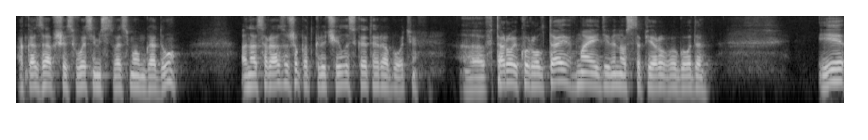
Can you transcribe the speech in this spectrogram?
оказавшись в 1988 году, она сразу же подключилась к этой работе. А, второй Курултай в мае 1991 года. И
